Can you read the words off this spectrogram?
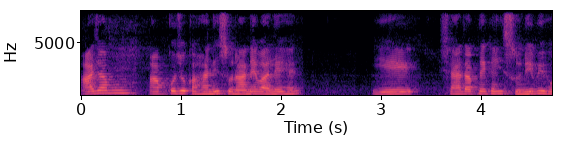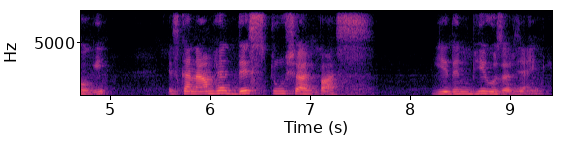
आज हम आपको जो कहानी सुनाने वाले हैं, ये शायद आपने कहीं सुनी भी होगी। इसका नाम है दिस टू शाल पास, ये दिन भी गुजर जाएँगे।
